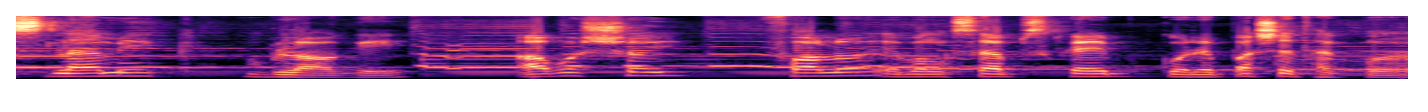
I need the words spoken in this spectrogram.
ইসলামিক ব্লগে। অবশ্যই ফলো এবং সাবস্ক্রাইব করে পাশে থাকুন।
